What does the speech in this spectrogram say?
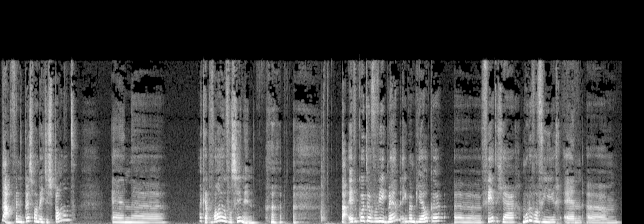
nou, vind het best wel een beetje spannend. En uh, ik heb er vooral heel veel zin in. nou, even kort over wie ik ben. Ik ben Bjelke, uh, eh, 40 jaar, moeder van vier en um,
